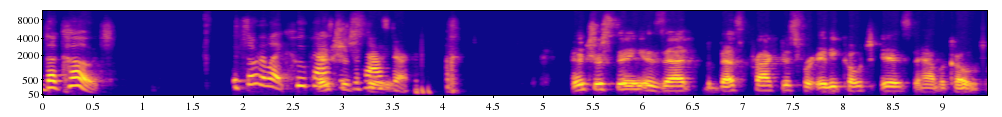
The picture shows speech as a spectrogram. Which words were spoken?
the coach? It's sort of like who pastors the pastor interesting is that the best practice for any coach is to have a coach.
